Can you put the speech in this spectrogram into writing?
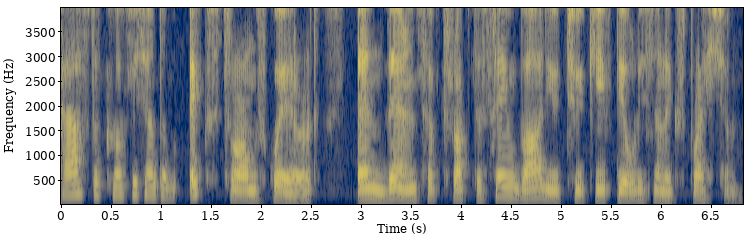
half the coefficient of x term squared and then subtract the same value to keep the original expression.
